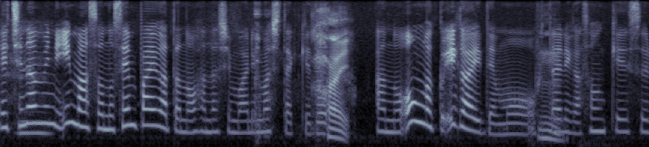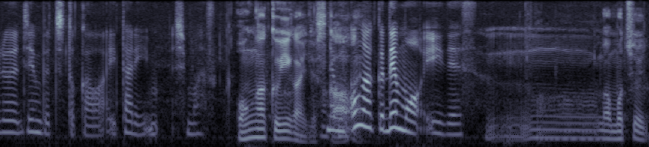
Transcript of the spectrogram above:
えちなみに今その先輩方のお話もありましたけど、はい。あの音楽以外でも二人が尊敬する人物とかはいたりしますか、音楽以外ですか？でも音楽でもいいです。うーんまあもちろん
